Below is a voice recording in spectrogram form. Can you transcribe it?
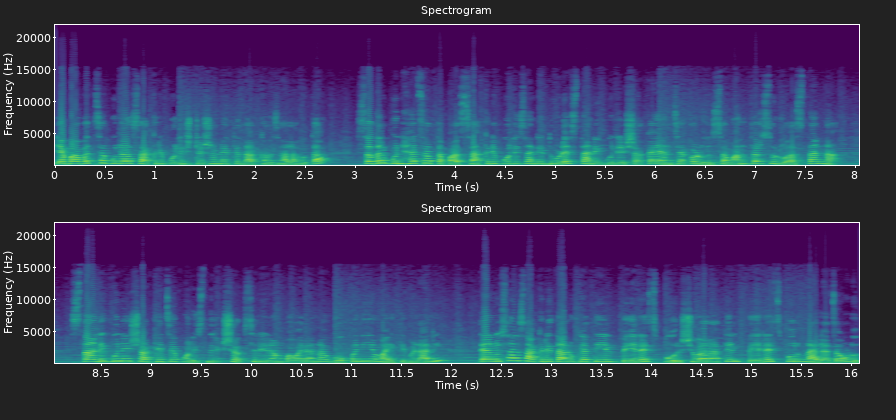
याबाबतचा गुन्हा साक्री पोलीस स्टेशन येथे दाखल झाला होता. सदर गुन्ह्याचा तपास साक्री पोलिसांनी धुळे स्थानिक गुन्हे शाखा यांच्याकडून समांतर सुरू असताना स्थानिक गुन्हे शाखेचे पोलीस निरीक्षक श्रीराम पवार यांना गोपनीय माहिती मिळाली. त्यानुसार साक्री तालुक्यातील पेरेजपूर शिवारातील पेरेजपूर नाल्याजवळून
